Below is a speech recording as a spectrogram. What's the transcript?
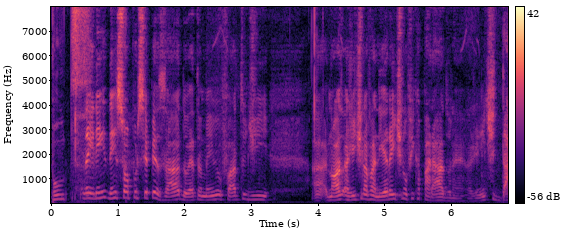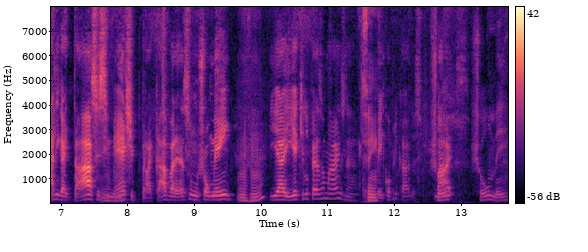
Putz. Nem, nem, nem só por ser pesado, é também o fato de. A, nós, a gente na vaneira, a gente não fica parado, né? A gente dá-lhe gaitaço, se mexe pra cá, parece um showman. Uhum. E aí aquilo pesa mais, né? É Sim. bem complicado, assim. Show, Mas. showman.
